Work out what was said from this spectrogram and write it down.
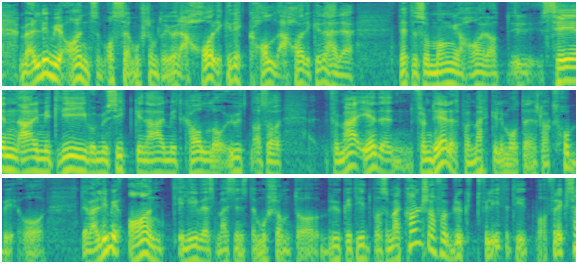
veldig mye annet som også er morsomt å gjøre. Jeg har ikke det kallet. Jeg har ikke det her, dette som mange har, at scenen er mitt liv og musikken er mitt kall. og uten, altså, For meg er det fremdeles på en merkelig måte en slags hobby. og det er veldig mye annet i livet som jeg syns er morsomt å bruke tid på, som jeg kanskje har fått brukt for lite tid på. F.eks.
